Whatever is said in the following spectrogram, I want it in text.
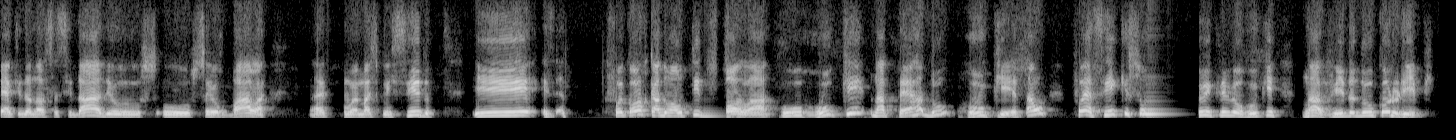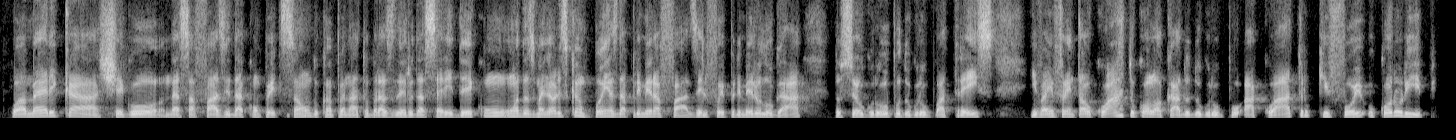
aqui da nossa cidade, o, o senhor Bala, né, como é mais conhecido, e foi colocado um outdoor lá, o Hulk na terra do Hulk. Então, foi assim que surgiu o incrível Hulk na vida do Coruripe. O América chegou nessa fase da competição do Campeonato Brasileiro da Série D com uma das melhores campanhas da primeira fase. Ele foi primeiro lugar do seu grupo, do grupo A3, e vai enfrentar o quarto colocado do grupo A4, que foi o Coruripe.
